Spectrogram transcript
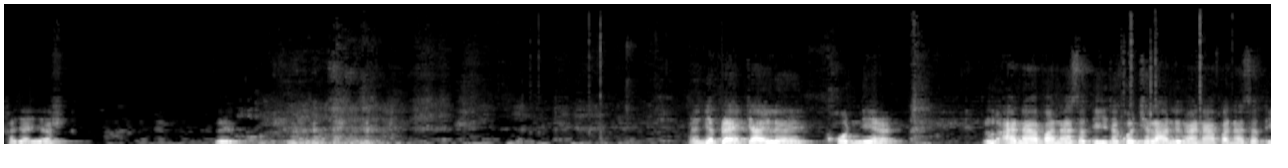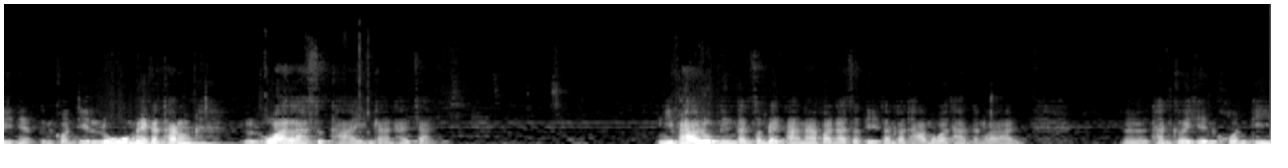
เข้าใจยัง เรื่องนั้นอย่าแปลกใจเลย คนเนี่ยอาณาปานาสติ ถ้าคนฉลาดเรื่องอาณาปานาสติเนี่ย เป็นคนที่รู้แม้กระทั่งวาระสุดท้ายแห่งการหายใจ มีพระรูปหนึ่งท่านสำเร็จอาณาปานาสติ ท่านก็ถามบอกว่าท่านทั้งหลายเออท่านเคยเห็นคนที่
